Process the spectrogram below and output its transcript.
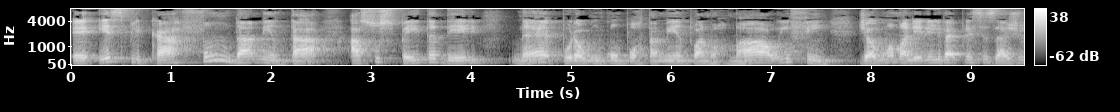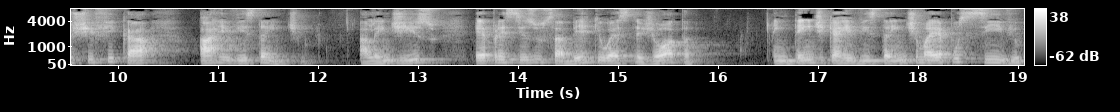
é, explicar, fundamentar a suspeita dele, né, por algum comportamento anormal, enfim, de alguma maneira ele vai precisar justificar a revista íntima. Além disso, é preciso saber que o STJ entende que a revista íntima é possível,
